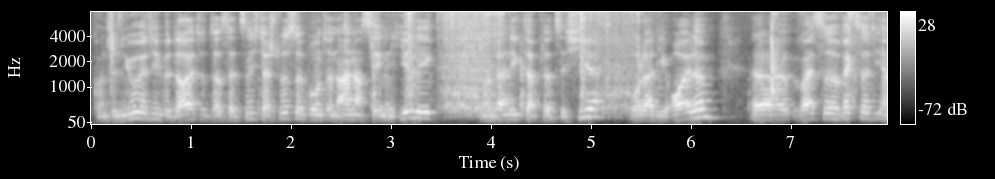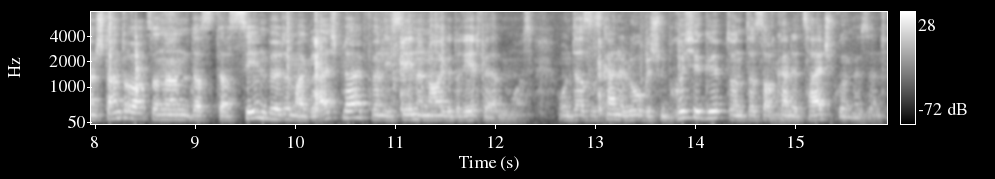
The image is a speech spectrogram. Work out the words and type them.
Continuity bedeutet, dass jetzt nicht der Schlüsselbund in einer Szene hier liegt und dann liegt er plötzlich hier oder die Eule, äh, weißt du, wechselt ihren Standort, sondern dass das Szenenbild immer gleich bleibt, wenn die Szene neu gedreht werden muss. Und dass es keine logischen Brüche gibt und dass auch keine Zeitsprünge sind.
